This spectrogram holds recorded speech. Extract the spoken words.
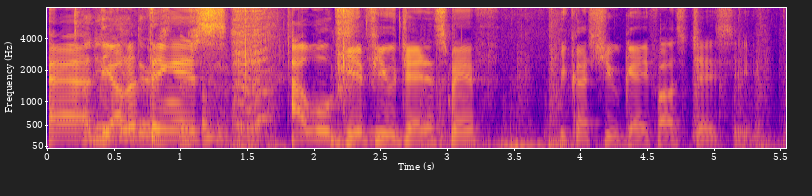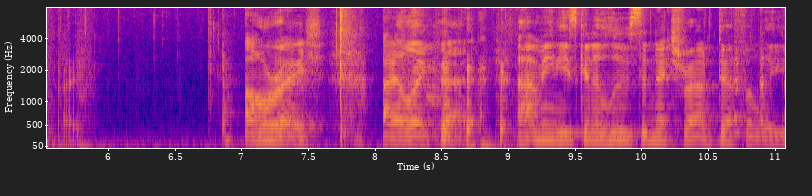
Uh, the other there's- thing there's is, something to it. I will give you Jaden Smith because you gave us JC. Right. All right, I like that. I mean, he's gonna lose the next round definitely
